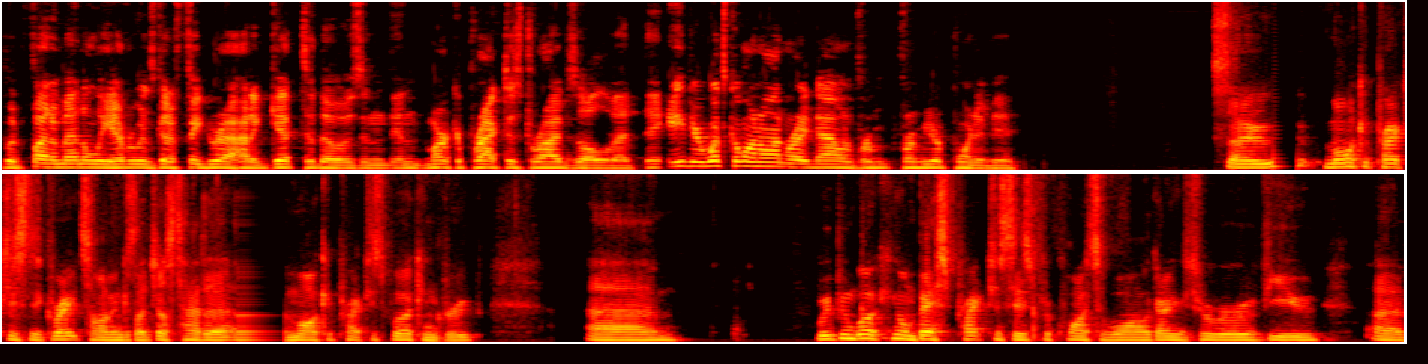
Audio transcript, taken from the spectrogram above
but fundamentally everyone's got to figure out how to get to those, and, and market practice drives all of that. Adrian, what's going on right now, and from from your point of view? So market practice is great timing because I just had a, a market practice working group. Um, We've been working on best practices for quite a while, going through a review, uh,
